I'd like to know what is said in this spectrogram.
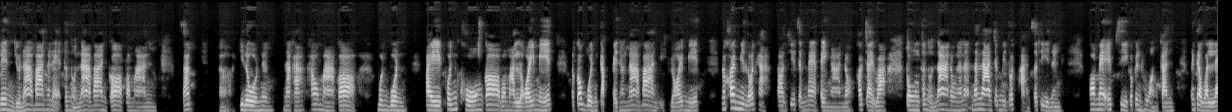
เล่นอยู่หน้าบ้านนั่นแหละ ถนนหน้าบ้านก็ประมาณสักกิโลหนึ่งนะคะ เข้ามาก็วนๆไปพ้นโค้งก็ประมาณร้อยเมตร แล้วก็วนกลับไปทางหน้าบ้านอีกร้อยเมตร ไม่ค่อยมีรถค่ะ ตอนที่อาจารย์แม่ไปงานเนาะเข้าใจว่าตรงถนนหน้าตรงนั้นน่ะนานๆจะมีรถผ่านสักทีหนึ่งพ่อแม่เอฟซีก็เป็นห่วงกัน ตั้งแต่วันแร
